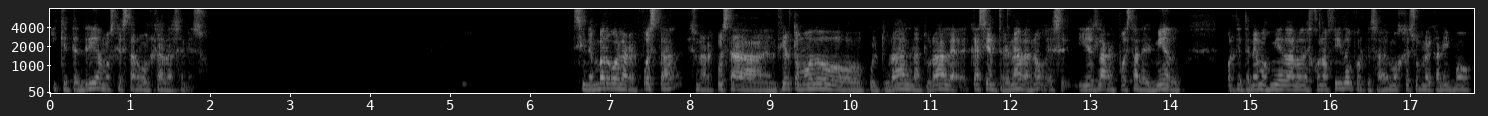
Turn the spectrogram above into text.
Y que tendríamos que estar volcadas en eso. Sin embargo, la respuesta es una respuesta, en cierto modo, cultural, natural, casi entrenada, ¿no? y es la respuesta del miedo, porque tenemos miedo a lo desconocido, porque sabemos que es un mecanismo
